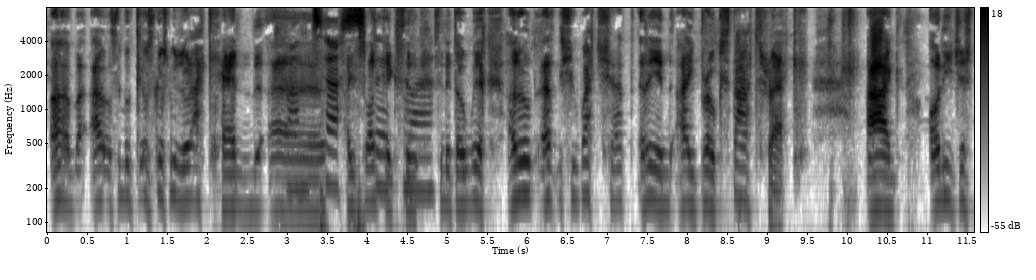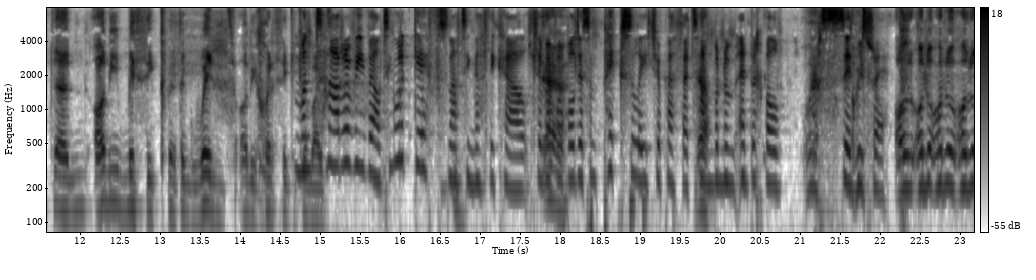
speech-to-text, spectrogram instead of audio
Um, a wrth gwrs mi nhw'n acen uh, Icelandic sy'n sy neud o'n wych. A nhw'n, nes i watchad yr un I Broke Star Trek. ag o'n i just yn, o'n i methu cymryd yn gwynt, o'n i chwerthu gyda gymaint. Mae'n taro fi fel, ti'n gwybod y gifs na ti'n gallu cael, lle mae yeah. bobl jyst yn pixelatio pethau tan yeah. bod nhw'n edrych fel acid trip. O'n nhw'n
